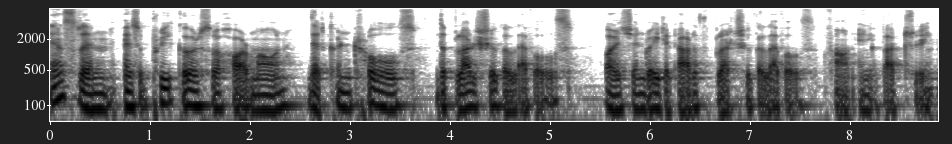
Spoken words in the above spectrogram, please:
Insulin is a precursor hormone that controls the blood sugar levels or is generated out of the blood sugar levels found in your bloodstream.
